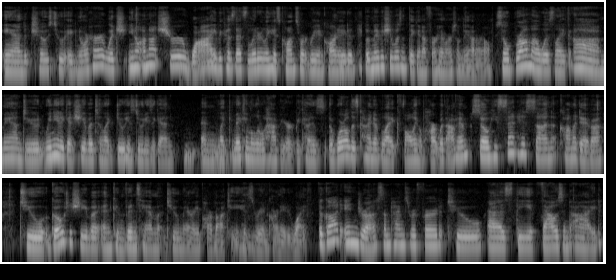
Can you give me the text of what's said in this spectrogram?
and chose to ignore her, which, you know, I'm not sure why, because that's literally his consort reincarnated, but maybe she wasn't thick enough for him or something, I don't know. So Brahma was like, ah, man, dude, we need to get Shiva to, like, do his duties again and, like, make him a little happier because the world is kind of, like, falling apart without him. So he sent his son, Kamadeva, to go to Shiva and convince him to marry Parvati, his reincarnated wife. The god Indra, sometimes referred to as the Thousand Eyed,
